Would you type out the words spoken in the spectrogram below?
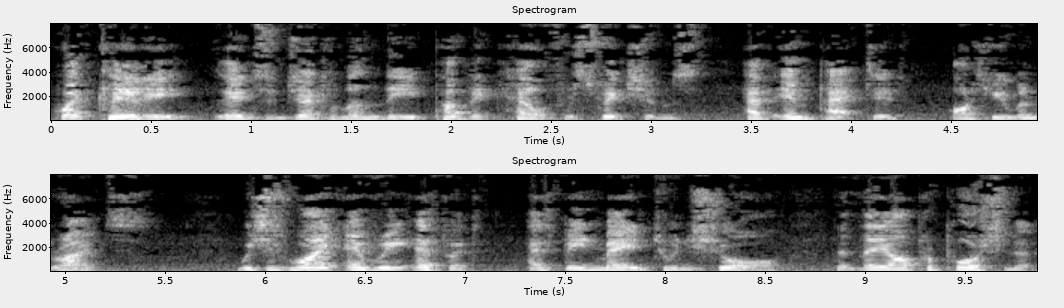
Quite clearly, ladies and gentlemen, the public health restrictions have impacted on human rights, which is why every effort has been made to ensure that they are proportionate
